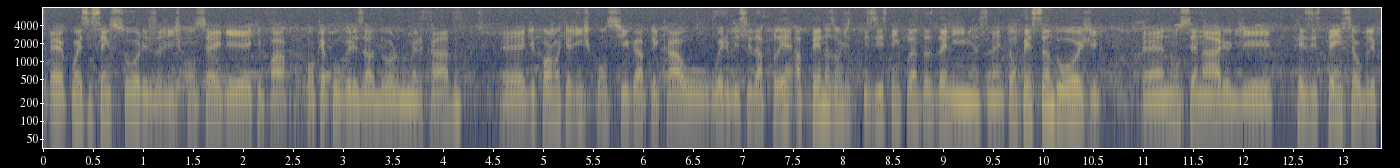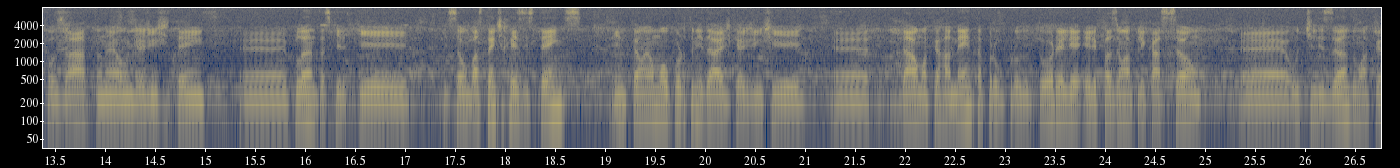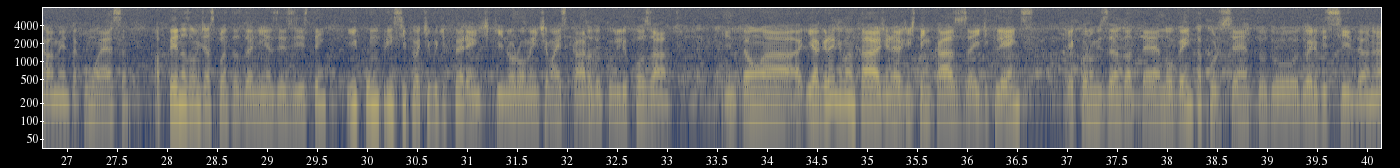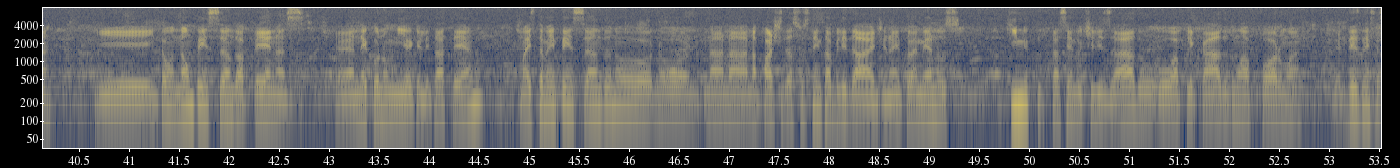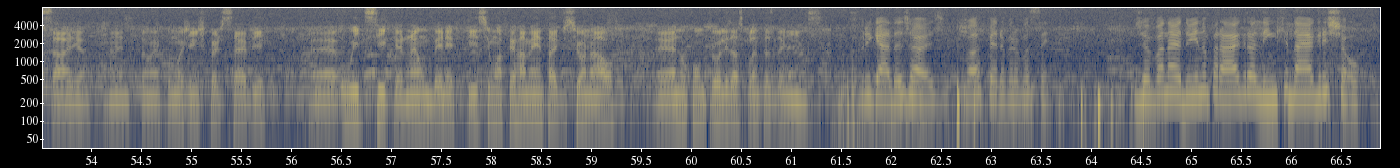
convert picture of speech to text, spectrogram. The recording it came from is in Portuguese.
é, com esses sensores a gente consegue equipar qualquer pulverizador no mercado é, de forma que a gente consiga aplicar o, o herbicida apenas onde existem plantas daninhas. Né? Então pensando hoje é, num cenário de resistência ao glifosato, né? onde a gente tem é, plantas que, que, que, são bastante resistentes, então é uma oportunidade que a gente é, dá uma ferramenta para o produtor, ele, ele fazer uma aplicação é, utilizando uma ferramenta como essa, apenas onde as plantas daninhas existem e com um princípio ativo diferente, que normalmente é mais caro do que o glifosato. Então, a, e a grande vantagem, né, a gente tem casos aí de clientes economizando até 90% do, do herbicida, né? E, então, não pensando apenas é, na economia que ele está tendo, mas também pensando no, no, na, na, na, parte da sustentabilidade. Né? Então é menos químico que está sendo utilizado ou aplicado de uma forma desnecessária. Né? Então é como a gente percebe é, o Weed Seeker, né? um benefício, uma ferramenta adicional é, no controle das plantas daninhas. Obrigada, Jorge. Boa feira para você. Giovana Arduino para a AgroLink da AgriShow.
